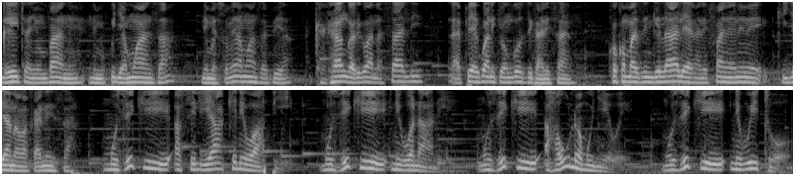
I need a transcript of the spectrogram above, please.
geita nyumbani nimekuja mwanza nimesomea mwanza pia. Kaka yangu alikuwa anasali na pia alikuwa ni kiongozi kanisani. Kwa kwa mazingira yale yakanifanya niwe kijana wa kanisa. Muziki asili yake ni wapi? Muziki ni wanani? Muziki hauna mwenyewe. Muziki ni wito.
